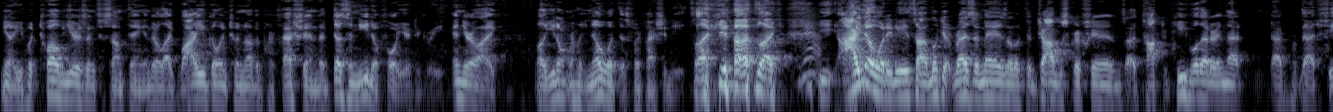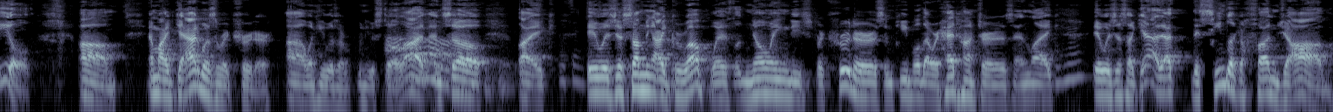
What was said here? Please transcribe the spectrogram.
you know, you put 12 years into something, and they're like, why are you going to another profession that doesn't need a four year degree? And you're like, well, you don't really know what this profession needs. Like, you know, it's like, Yeah. I know what it needs. So I look at resumes, I look at job descriptions, I talk to people that are in that that, that field. Um, and my dad was a recruiter uh, when he was a, when he was still alive, and so like it was just something I grew up with, knowing these recruiters and people that were headhunters, and like Mhm. it was just like, yeah, that this seemed like a fun job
